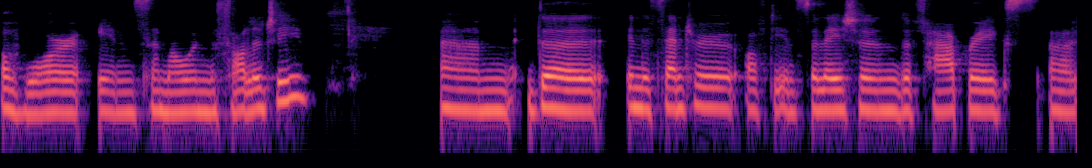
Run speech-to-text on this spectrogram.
of war in Samoan mythology. Um, the in the center of the installation, the fabrics, uh,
